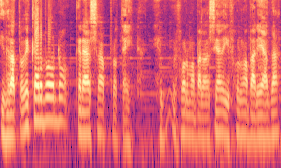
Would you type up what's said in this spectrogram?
hidrato de carbono, grasa, proteína, en forma balanceada y forma variada,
